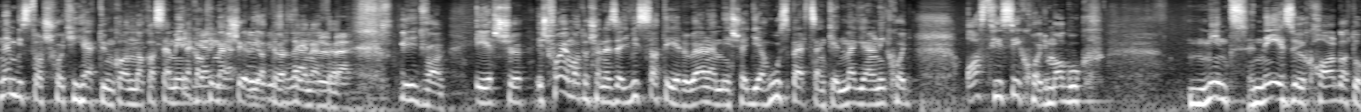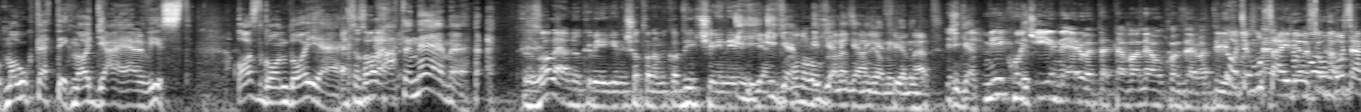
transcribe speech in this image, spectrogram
nem biztos, hogy hihetünk annak a személynek, Igen, aki igen, meséli a történetet. Így van. És, és folyamatosan ez egy visszatérő elem, és egy ilyen 20 percenként megjelenik, hogy azt hiszik, hogy maguk mint nézők, hallgatók, maguk tették nagyjá Elvis-t. Azt gondolják? Ezt az alá- Hát nem! Az alelnök végén is ott van, amikor Dick Cheney egy I- ilyen igen, igen, igen, igen, a igen, filmet. igen. És Igen. még hogy És- én erőltettem a neokonzervatívizmus. Jó, csak muszáj ide, muszáj,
